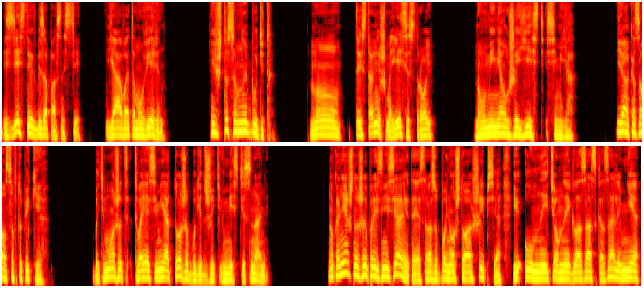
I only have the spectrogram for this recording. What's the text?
Здесь ты в безопасности. Я в этом уверен. И что со мной будет? Ну, ты станешь моей сестрой. Но у меня уже есть семья. Я оказался в тупике. Быть может, твоя семья тоже будет жить вместе с нами. Но, конечно же, произнеся это, я сразу понял, что ошибся, и умные темные глаза сказали мне,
